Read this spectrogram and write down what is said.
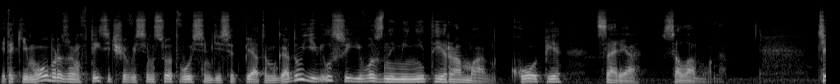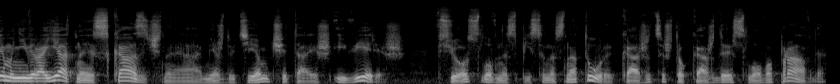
и таким образом в 1885 году явился его знаменитый роман «Копия царя Соломона». Тема невероятная, сказочная, а между тем читаешь и веришь. Все словно списано с натуры, кажется, что каждое слово правда.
